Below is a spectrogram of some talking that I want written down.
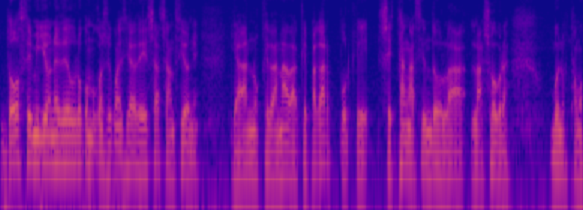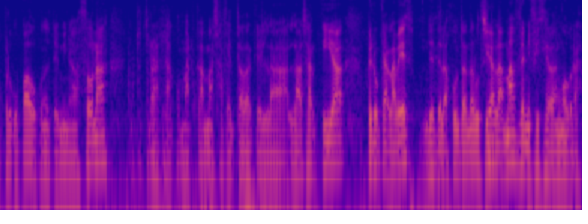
12 millones de euros como consecuencia de esas sanciones. Ya no queda nada que pagar porque se están haciendo las obras bueno, estamos preocupados con determinadas zonas, entre otras la comarca más afectada que es la, la Sarquía, pero que a la vez, desde la Junta de Andalucía, la más beneficiada en obras.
